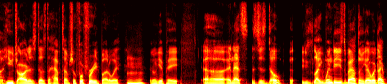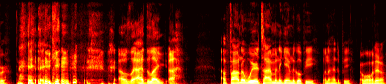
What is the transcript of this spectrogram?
a huge artist does the halftime show for free, by the way. Mm -hmm. They don't get paid. Uh, and that's it's just dope. Like when do you use the bathroom? You gotta wear a diaper. I was like, I had to like, uh, I found a weird time in the game to go pee when I had to pee. Vad var det?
